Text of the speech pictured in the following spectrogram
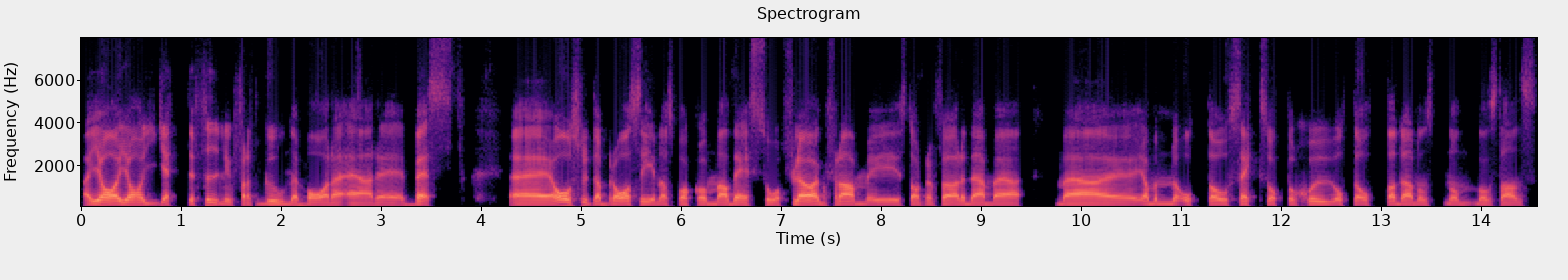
Ja, jag har jättefeeling för att Gunnar bara är eh, bäst. Eh, avslutar bra senast bakom Adesso, flög fram i starten före där med med ja, men 8 och 6, 8 och 7, 8 och 8 där någonstans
